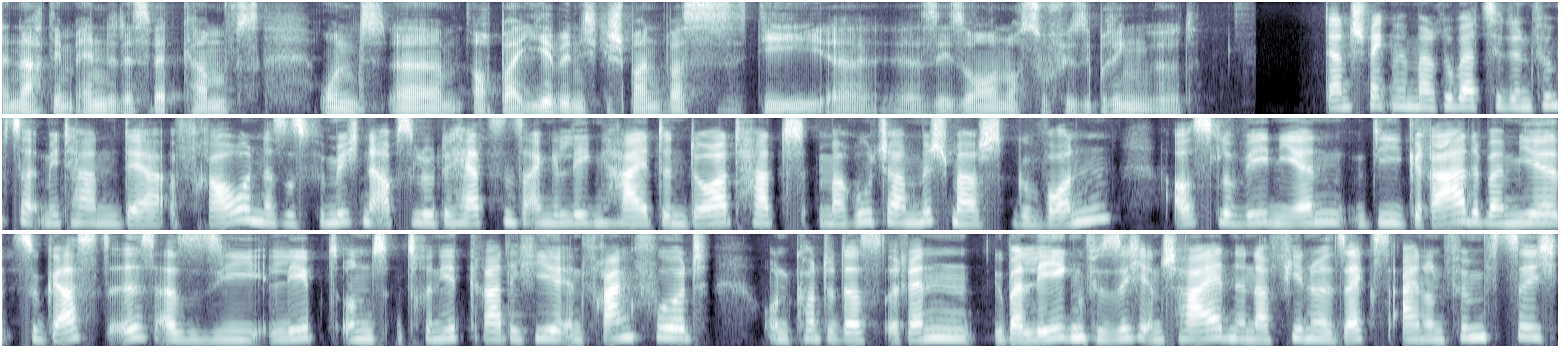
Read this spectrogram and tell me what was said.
äh, nach dem Ende des Wettkampfs. Und äh, auch bei ihr bin ich gespannt, was die äh, Saison noch so für sie bringen wird. Dann schwenken wir mal rüber zu den 1500 Metern der Frauen. Das ist für mich eine absolute Herzensangelegenheit, denn dort hat Maruja Mischmasch gewonnen aus Slowenien, die gerade bei mir zu Gast ist. Also sie lebt und trainiert gerade hier in Frankfurt und konnte das Rennen überlegen für sich entscheiden in der 406,51.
